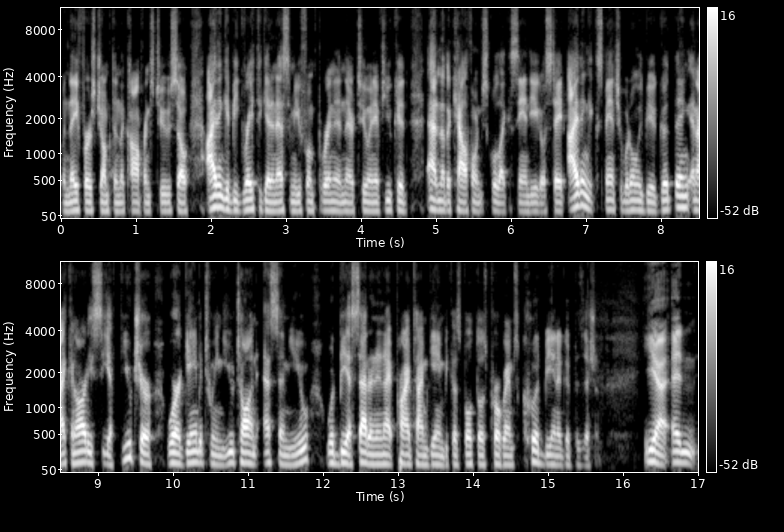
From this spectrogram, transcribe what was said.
when they first jumped in the conference too. So I think it'd be great to get an SMU footprint in there too, and if you could add another California school like a San Diego State, I think expansion would only be a good thing. And I can already see a future where a game between Utah and SMU would be a Saturday night primetime game because both those programs could be in a good position. Yeah, and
